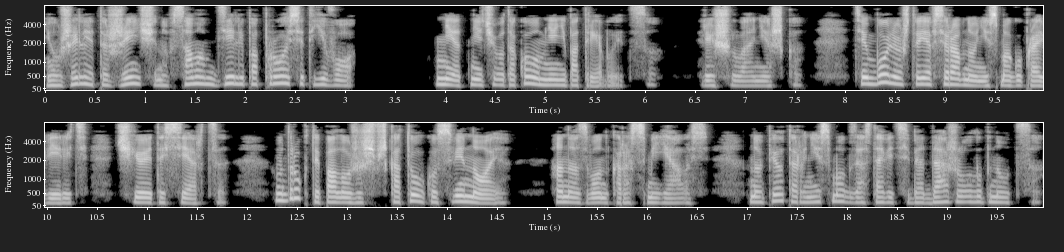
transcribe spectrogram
Неужели эта женщина в самом деле попросит его «Нет, ничего такого мне не потребуется», — решила Онежка. «Тем более, что я все равно не смогу проверить, чье это сердце. Вдруг ты положишь в шкатулку свиное». Она звонко рассмеялась, но Петр не смог заставить себя даже улыбнуться.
